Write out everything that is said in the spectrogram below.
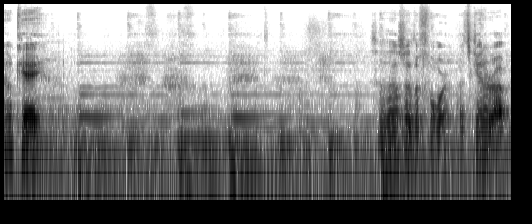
Okay. So those are the four. Let's get her up.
